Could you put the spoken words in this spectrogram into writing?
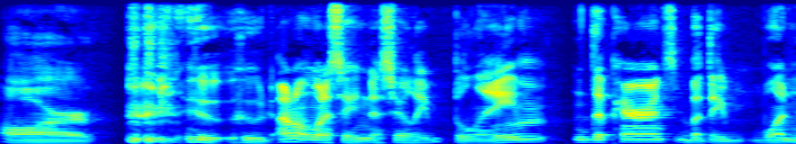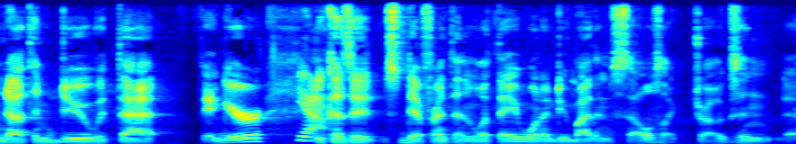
are who who I don't want to say necessarily blame the parents, but they want nothing to do with that figure Yeah. because it's different than what they want to do by themselves, like drugs and uh,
